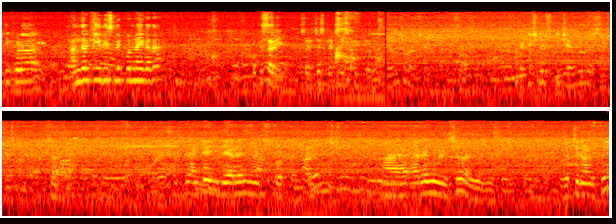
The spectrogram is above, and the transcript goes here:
ఇది కూడా అందరికీ ఇది స్లిప్ ఉన్నాయి కదా? ఒకసారి sir just let me speak చేస్తాం. అంటే ఇది అరేంజ్మెంట్స్ అరేంజ్మెంట్స్ వచ్చిన వాళ్ళకి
